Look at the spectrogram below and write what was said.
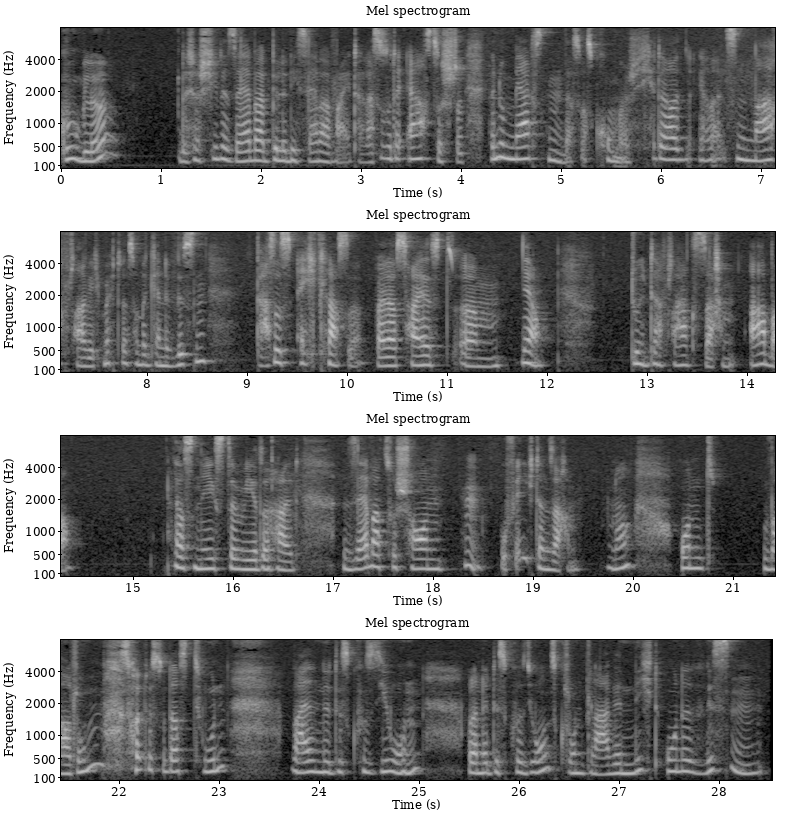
Google, recherchiere selber, bilde dich selber weiter. Das ist so der erste Schritt. Wenn du merkst, hm, das ist komisch, ich hätte jetzt eine Nachfrage, ich möchte das aber gerne wissen, das ist echt klasse, weil das heißt, ähm, ja, du hinterfragst Sachen. Aber das nächste wäre halt selber zu schauen, hm, wo finde ich denn Sachen? Ne? Und warum solltest du das tun? Weil eine Diskussion oder eine Diskussionsgrundlage nicht ohne Wissen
